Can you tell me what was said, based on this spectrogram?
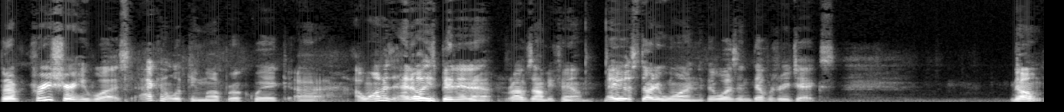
but I'm pretty sure he was. I can look him up real quick. Uh, I wanted. I know he's been in a Rob Zombie film. Maybe it was 31 if it wasn't Devil's Rejects. Nope,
